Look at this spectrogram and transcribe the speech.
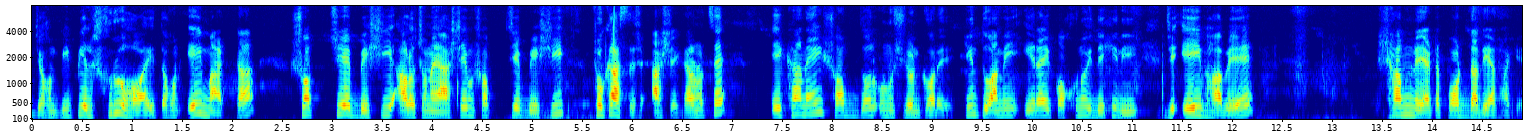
যখন বিপিএল শুরু হয়, তখন এই মাঠটা সবচেয়ে বেশি আলোচনায় আসে এবং সবচেয়ে বেশি ফোকাস আসে। কারণ হচ্ছে, এখানেই সব দল অনুশীলন করে। কিন্তু আমি এরাই কখনোই দেখিনি যে এইভাবে সামনে একটা পর্দা দেয়া থাকে।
